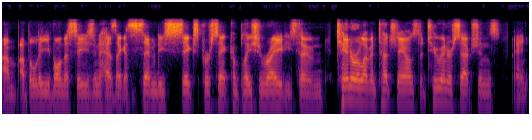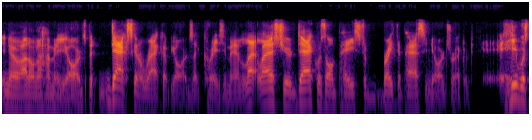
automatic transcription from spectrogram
um, I believe, on the season has like a seventy six percent completion rate. He's thrown ten or eleven touchdowns to two interceptions, and you know I don't know how many yards, but Dak's gonna rack up yards like crazy, man. La- last year, Dak was on pace to break the passing yards record. He was.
